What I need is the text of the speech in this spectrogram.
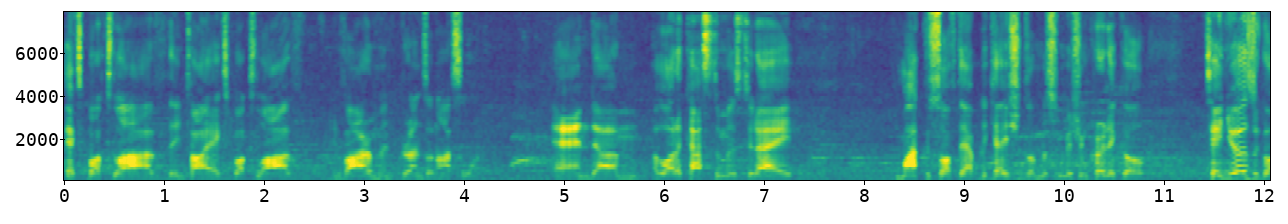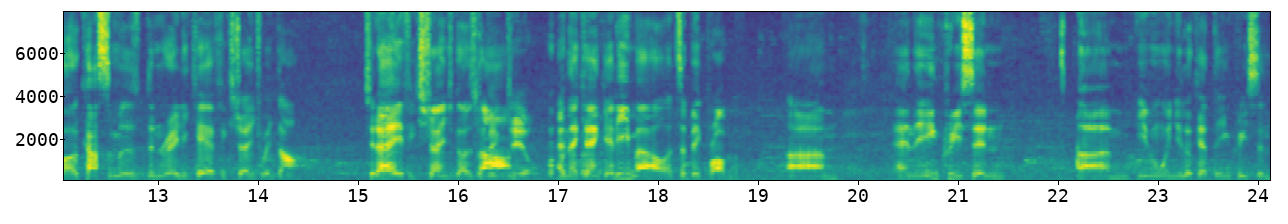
Xbox Live, the entire Xbox Live environment runs on Isilon. And um, a lot of customers today, Microsoft applications are mission critical. 10 years ago, customers didn't really care if Exchange went down. Today, if Exchange goes down and they can't get email, it's a big problem. Um, and the increase in, um, even when you look at the increase in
